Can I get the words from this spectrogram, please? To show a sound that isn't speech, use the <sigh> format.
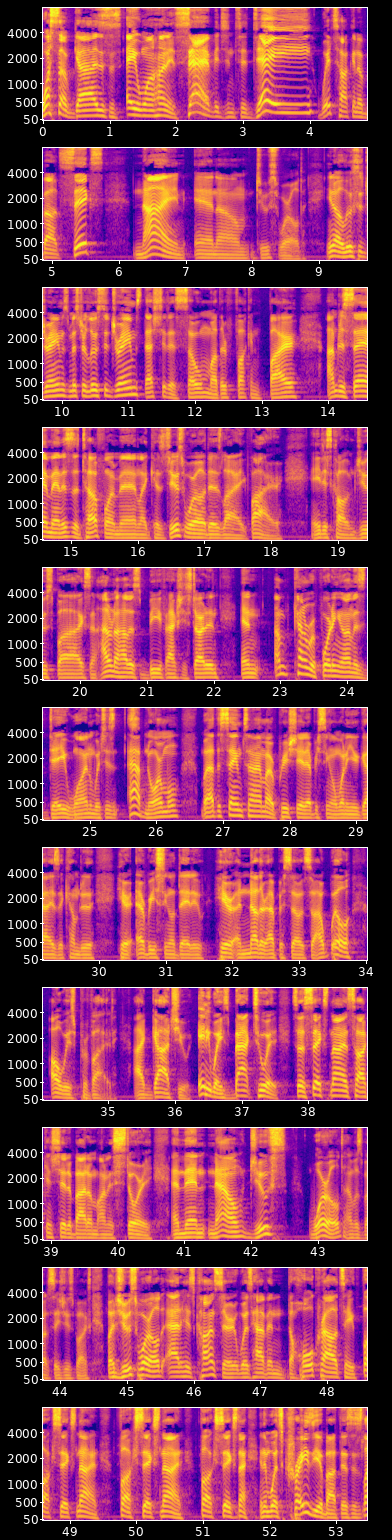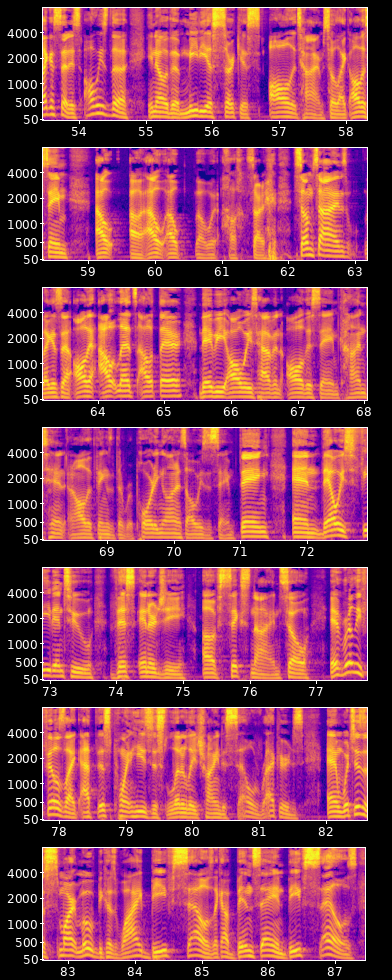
What's up, guys? This is A100 Savage, and today we're talking about 6 9 and um, Juice WRLD. You know, Lucid Dreams, Mr. Lucid Dreams, that shit is so motherfucking fire. I'm just saying, man, this is a tough one, man. Like, cause Juice WRLD is like fire. And he just called him Juice Box. And I don't know how this beef actually started. And I'm kind of reporting on this day one, which is abnormal. But at the same time, I appreciate every single one of you guys that come to here every single day to hear another episode. So I will always provide. I got you. Anyways, back to it. So six nine's talking shit about him on his story. And then now Juice WRLD, I was about to say Juice Box, but Juice WRLD at his concert was having the whole crowd say, fuck six nine, fuck six nine, fuck six nine. And then what's crazy about this is, like I said, it's always the, you know, the media circus all the time. So like all the same out uh, out, out, oh, <laughs> oh, sorry. <laughs> Sometimes, like I said, all the outlets out there, they be always having all the same content and all the things that they're reporting on. It's always the same thing. And they always feed into this energy of six nine. So it really feels like at this point, he's just literally trying to sell records and which is a smart move because why beef sells? Like I've been saying, beef sells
